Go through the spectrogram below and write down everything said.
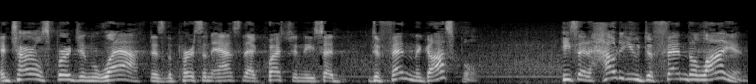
And Charles Spurgeon laughed as the person asked that question. He said, Defend the gospel. He said, How do you defend a lion?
